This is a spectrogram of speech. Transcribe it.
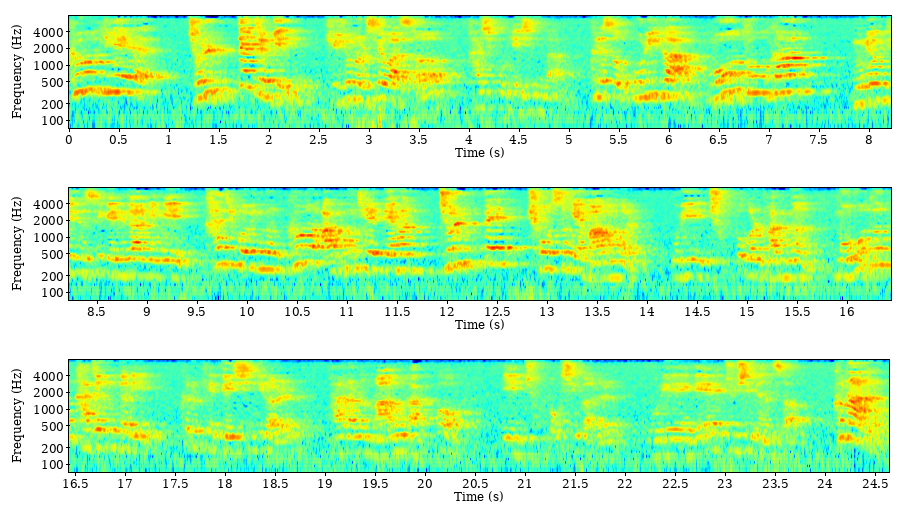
거기에 절대적인 기준을 세워서 가시고 계신다. 그래서 우리가 모두가 문영진 세계회장님이 가지고 있는 그 아버지에 대한 절대 효성의 마음을 우리 축복을 받는 모든 가정들이 그렇게 되시기를 바라는 마음 갖고 이 축복식을 우리에게 주시면서 그날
